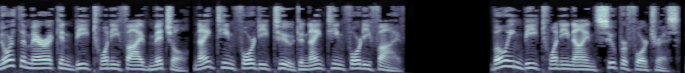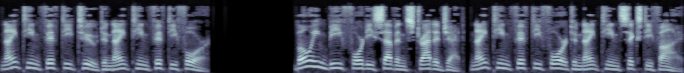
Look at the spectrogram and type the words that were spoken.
North American B-25 Mitchell, 1942–1945 Boeing B-29 Superfortress, 1952–1954 Boeing B-47 Stratojet, 1954–1965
